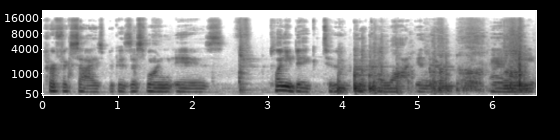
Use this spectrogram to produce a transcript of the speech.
perfect size because this one is plenty big to cook a lot in there. And the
